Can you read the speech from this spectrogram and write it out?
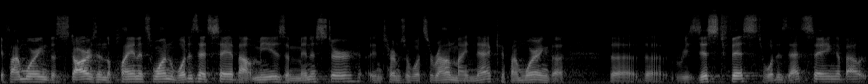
if I'm wearing the stars and the planets one, what does that say about me as a minister in terms of what's around my neck? If I'm wearing the, the, the resist fist, what is that saying about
